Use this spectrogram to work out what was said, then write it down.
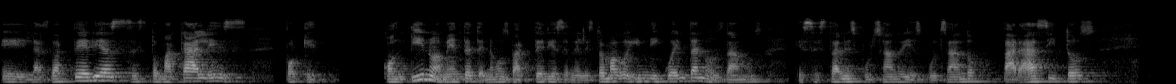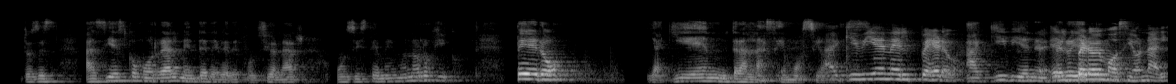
eh, las bacterias estomacales, porque continuamente tenemos bacterias en el estómago y ni cuenta nos damos que se están expulsando y expulsando parásitos. Entonces, así es como realmente debe de funcionar un sistema inmunológico. Pero y aquí entran las emociones. Aquí viene el pero. Aquí viene el pero. El pero emocional.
